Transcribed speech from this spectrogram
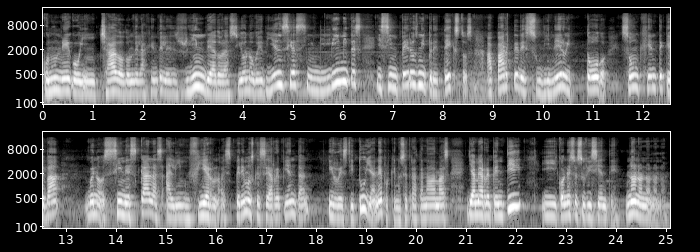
con un ego hinchado donde la gente les rinde adoración, obediencia sin límites y sin peros ni pretextos, aparte de su dinero y todo. Son gente que va, bueno, sin escalas al infierno. Esperemos que se arrepientan y restituyan, ¿eh? porque no se trata nada más, ya me arrepentí y con eso es suficiente. No, no, no, no, no.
